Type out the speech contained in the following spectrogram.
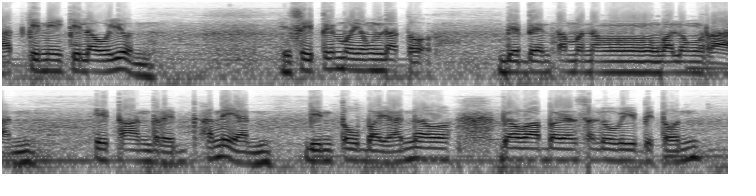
At kinikilaw yun. Isipin mo yung lato, bebenta mo ng walong ran, 800. Ano yan? Ginto ba yan? O gawa ba yan sa Louis Vuitton?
